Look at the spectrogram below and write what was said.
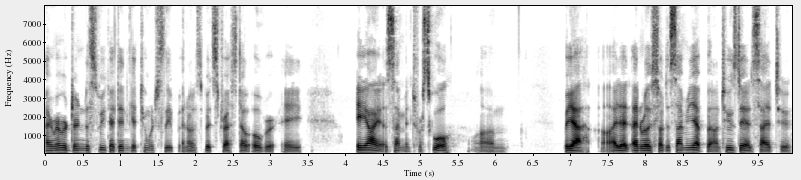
I remember during this week I didn't get too much sleep and I was a bit stressed out over a AI assignment for school. Um, but yeah, I, didn't really start the assignment yet. But on Tuesday I decided to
